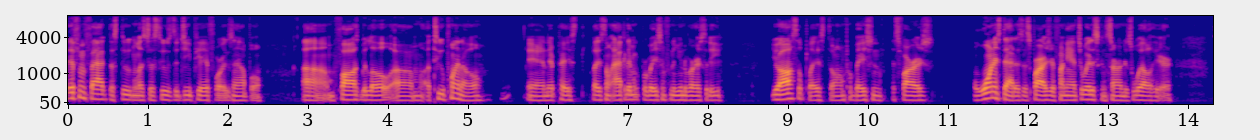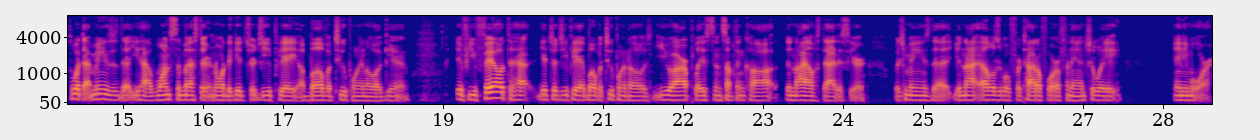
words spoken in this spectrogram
if in fact the student, let's just use the GPA for example, um, falls below um, a 2.0 and they're placed, placed on academic probation from the university, you're also placed on probation as far as warning status as far as your financial aid is concerned as well here. So what that means is that you have one semester in order to get your GPA above a 2.0 again. If you fail to ha- get your GPA above a 2.0, you are placed in something called denial status here, which means that you're not eligible for Title IV financial aid anymore.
